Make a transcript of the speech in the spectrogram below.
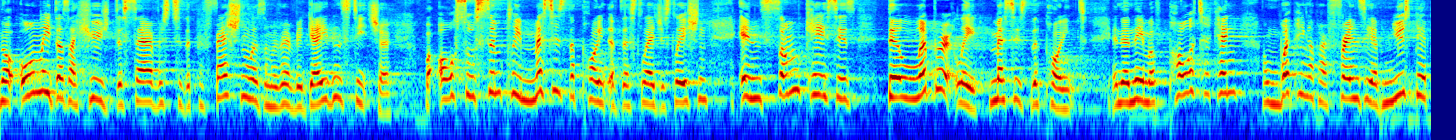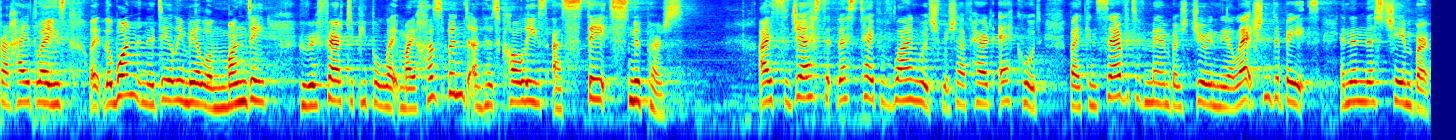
not only does a huge disservice to the professionalism of every guidance teacher, but also simply misses the point of this legislation, in some cases deliberately misses the point in the name of politicking and whipping up a frenzy of newspaper headlines like the one in the Daily Mail on Monday who referred to people like my husband and his colleagues as state snoopers. I suggest that this type of language, which I've heard echoed by Conservative members during the election debates and in this chamber,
